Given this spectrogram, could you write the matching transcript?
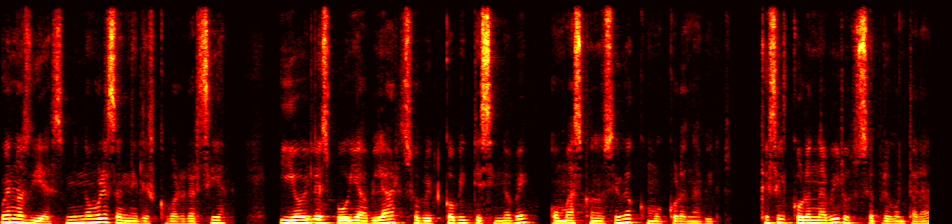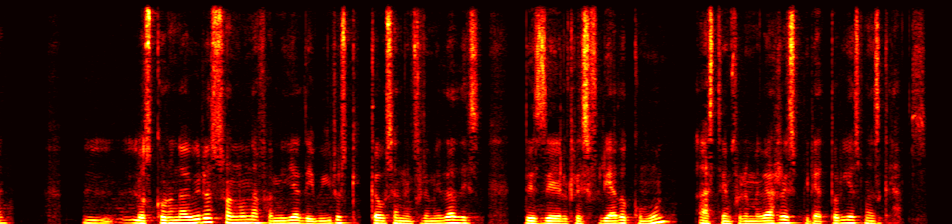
Buenos días, mi nombre es Daniel Escobar García y hoy les voy a hablar sobre el COVID-19 o más conocido como coronavirus. ¿Qué es el coronavirus? Se preguntarán. Los coronavirus son una familia de virus que causan enfermedades, desde el resfriado común hasta enfermedades respiratorias más graves,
